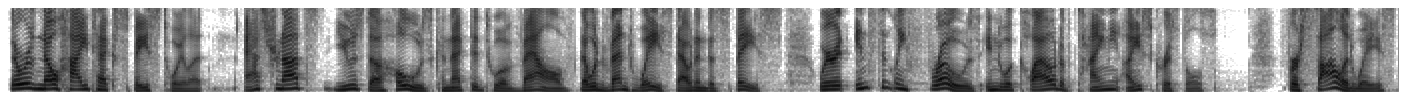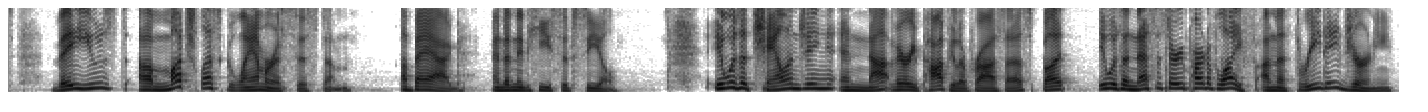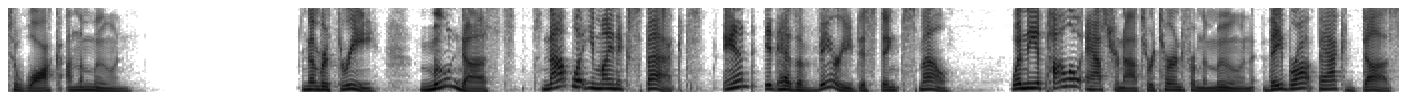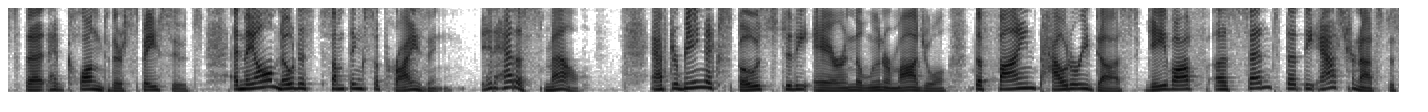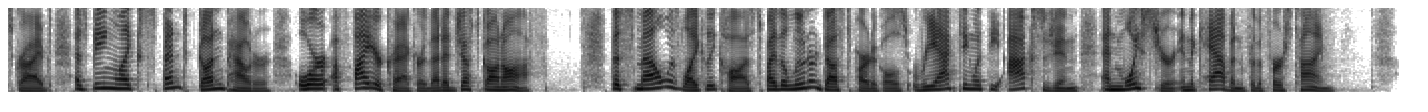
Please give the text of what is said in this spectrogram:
There was no high tech space toilet. Astronauts used a hose connected to a valve that would vent waste out into space, where it instantly froze into a cloud of tiny ice crystals. For solid waste, they used a much less glamorous system a bag and an adhesive seal. It was a challenging and not very popular process, but it was a necessary part of life on the three day journey to walk on the moon. Number three, moon dust is not what you might expect, and it has a very distinct smell. When the Apollo astronauts returned from the moon, they brought back dust that had clung to their spacesuits, and they all noticed something surprising. It had a smell. After being exposed to the air in the lunar module, the fine powdery dust gave off a scent that the astronauts described as being like spent gunpowder or a firecracker that had just gone off. The smell was likely caused by the lunar dust particles reacting with the oxygen and moisture in the cabin for the first time.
